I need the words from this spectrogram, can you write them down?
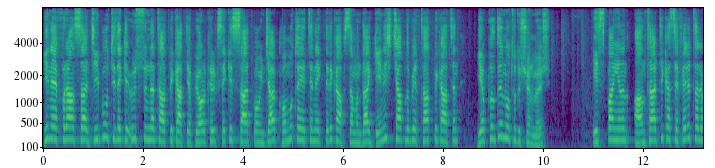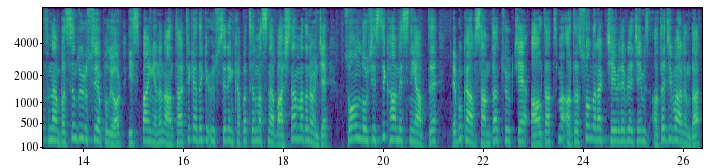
Yine Fransa Cibuti'deki üssünde tatbikat yapıyor. 48 saat boyunca komuta yetenekleri kapsamında geniş çaplı bir tatbikatın yapıldığı notu düşürmüş. İspanya'nın Antarktika seferi tarafından basın duyurusu yapılıyor. İspanya'nın Antarktika'daki üslerin kapatılmasına başlanmadan önce son lojistik hamlesini yaptı ve bu kapsamda Türkçe aldatma adası olarak çevirebileceğimiz ada civarında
